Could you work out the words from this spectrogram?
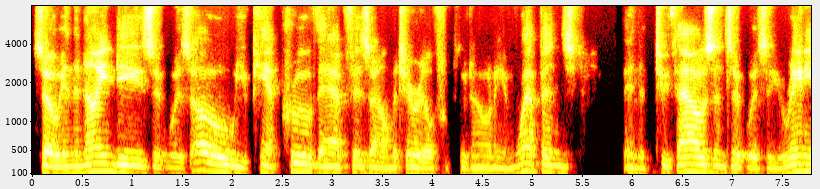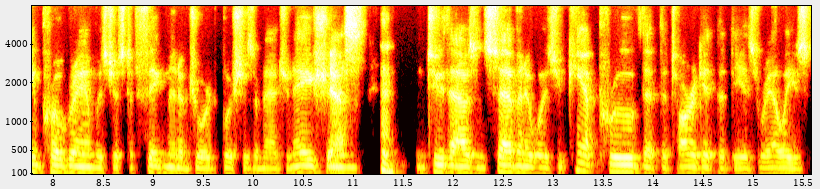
So in the 90s, it was, oh, you can't prove they have fissile material for plutonium weapons. In the 2000s, it was the uranium program was just a figment of George Bush's imagination. Yes. in 2007, it was you can't prove that the target that the Israelis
